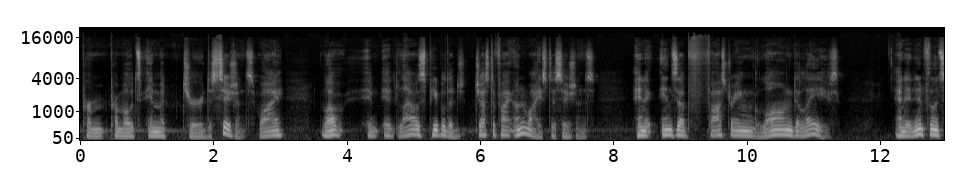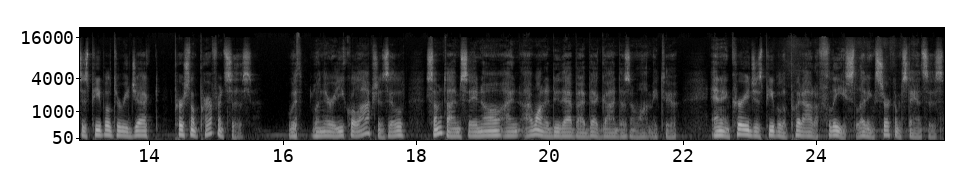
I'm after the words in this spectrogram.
prom- promotes immature decisions. Why? Well, it, it allows people to justify unwise decisions, and it ends up fostering long delays, and it influences people to reject personal preferences with when there are equal options. They'll sometimes say, "No, I, I want to do that, but I bet God doesn't want me to," and it encourages people to put out a fleece, letting circumstances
